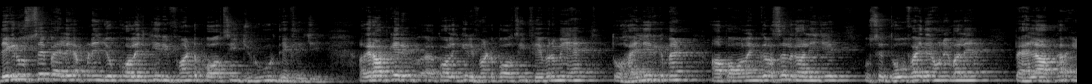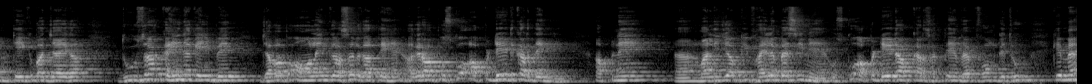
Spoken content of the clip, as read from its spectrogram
लेकिन उससे पहले अपने जो कॉलेज की रिफंड पॉलिसी ज़रूर देख लीजिए। अगर आपके कॉलेज की रिफंड पॉलिसी फेवर में है तो हाईली रिकमेंड आप ऑनलाइन क्लासेस लगा लीजिए। उससे दो फ़ायदे होने वाले हैं। पहला, आपका इनटेक बच जाएगा। दूसरा कहीं ना कहीं पे जब आप ऑनलाइन क्लासेस लगाते हैं, अगर आप उसको अपडेट कर देंगे, अपने मान लीजिए आपकी फ़ाइल एम्बेसी में है, उसको अपडेट आप कर सकते हैं वेब फॉर्म के थ्रू कि मैं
